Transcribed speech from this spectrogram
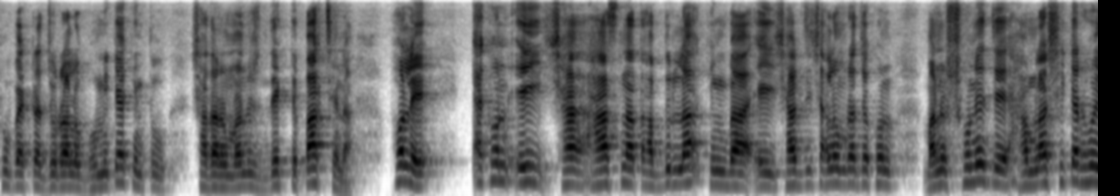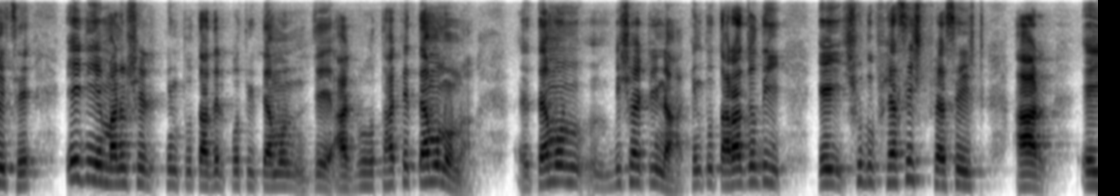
খুব একটা জোরালো ভূমিকা কিন্তু সাধারণ মানুষ দেখতে পাচ্ছে না। ফলে এখন এই হাসনাত আবদুল্লাহ কিংবা এই সার্জিস আলমরা যখন মানুষ শোনে যে হামলার শিকার হয়েছে এই নিয়ে মানুষের কিন্তু তাদের প্রতি তেমন যে আগ্রহ থাকে তেমনও না, তেমন বিষয়টি না। কিন্তু তারা যদি এই শুধু ফ্যাসিস্ট ফ্যাসিস্ট আর এই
